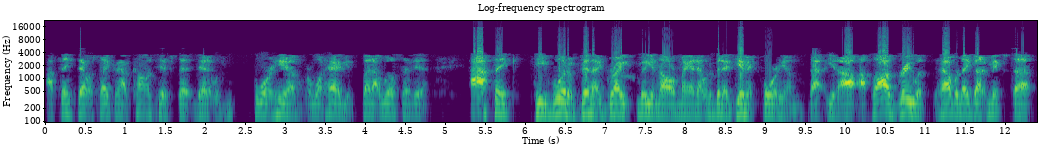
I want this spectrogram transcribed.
I think that was taken out of context that, that it was for him or what have you. But I will say this. I think he would have been a great million dollar man. That would have been a gimmick for him. That, you know, I, I, I agree with however they got it mixed up.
